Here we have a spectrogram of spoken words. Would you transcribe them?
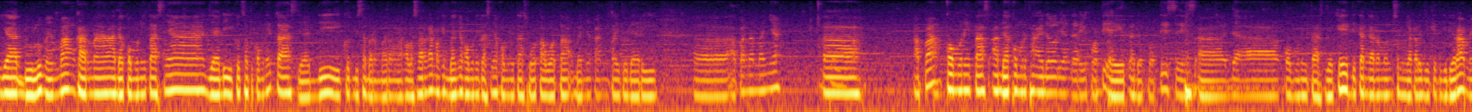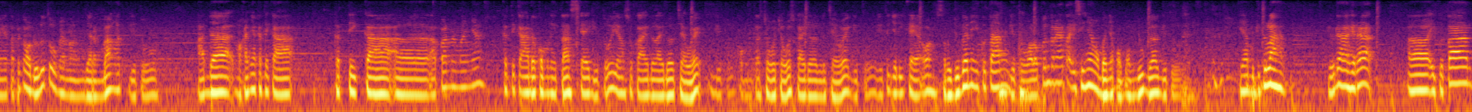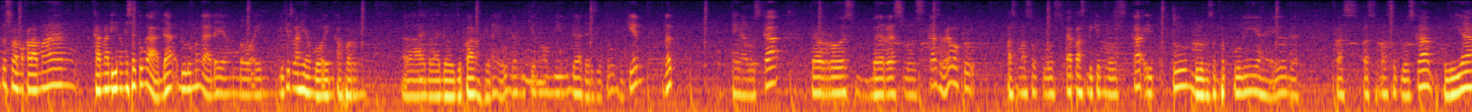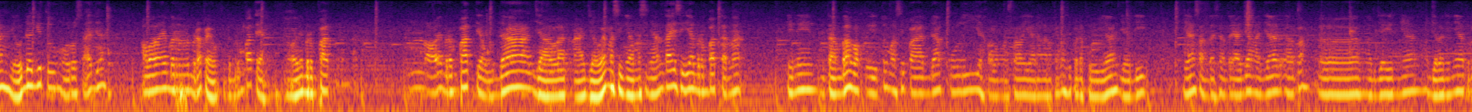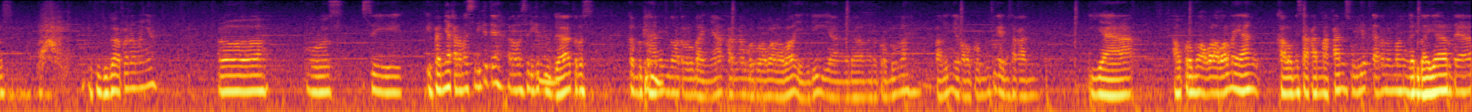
ya dulu memang karena ada komunitasnya jadi ikut satu komunitas jadi ikut bisa bareng-bareng lah kalau sekarang kan makin banyak komunitasnya komunitas wota-wota banyak kan entah itu dari eh, apa namanya eh apa komunitas ada komunitas idol yang dari 48 ada 46 ada komunitas JKT kan karena men- semenjak ada JKT jadi rame. Tapi kalau dulu tuh memang jarang banget gitu. Ada makanya ketika ketika eh, apa namanya ketika ada komunitas kayak gitu yang suka idol-idol cewek gitu komunitas cowok-cowok suka idol-idol cewek gitu itu jadi kayak oh seru juga nih ikutan gitu. Walaupun ternyata isinya mau banyak om-om juga gitu. Ya begitulah. Yaudah akhirnya eh, ikutan terus lama kelamaan karena di Indonesia tuh nggak ada dulu mah nggak ada yang bawain dikit lah yang bawain cover eh, idol-idol Jepang akhirnya ya udah bikin hobi udah dari situ bikin dat Ina Luska terus beres Luska sebenarnya waktu pas masuk lus eh pas bikin Luska itu belum sempet kuliah ya ya udah pas pas masuk Luska kuliah ya udah gitu ngurus aja. Awalnya ber, berapa ya waktu itu? Berempat ya? Awalnya berempat hmm, awalnya berempat ya udah jalan aja. We masih nggak masih nyantai sih ya berempat karena ini ditambah waktu itu masih pada kuliah. Kalau nggak salah ya anak-anaknya masih pada kuliah jadi ya santai-santai aja ngajar apa eh, ngerjainnya ngejalaninnya. Terus itu juga apa namanya eh ngurus si eventnya karena masih sedikit ya karena masih sedikit juga. Terus kebutuhannya juga nggak terlalu banyak karena baru awal-awal ya jadi ya nggak ada nggak ada problem lah paling ya kalau problem itu kayak misalkan ya awal promo awal-awal mah ya kalau misalkan makan sulit karena memang nggak dibayar ya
